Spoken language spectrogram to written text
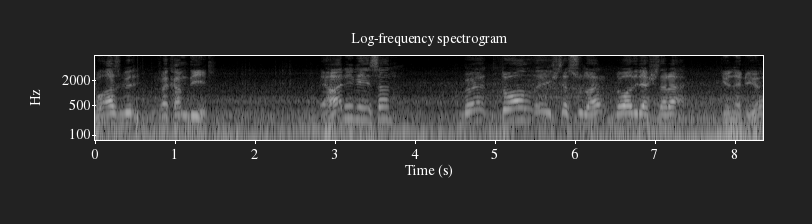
Bu az bir rakam değil. E haliyle insan böyle doğal e, işte sular, doğal ilaçlara yöneliyor.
